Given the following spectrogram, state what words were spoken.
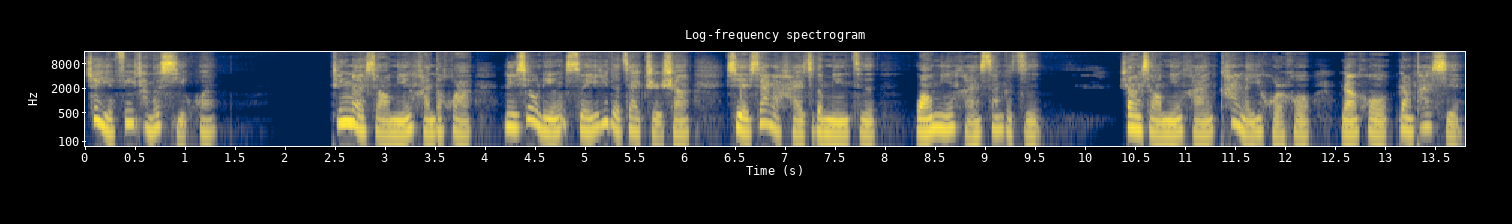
却也非常的喜欢。听了小明涵的话，李秀玲随意的在纸上写下了孩子的名字“王明涵”三个字，让小明涵看了一会儿后，然后让他写。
